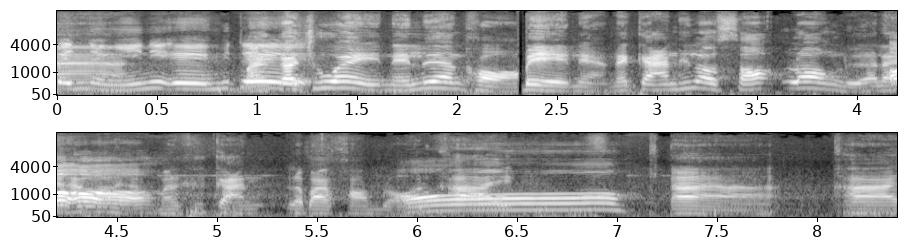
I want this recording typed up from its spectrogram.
เป็นอย่างนี้นี่เองพี่เต้มันก็ช่วยในเรื่องของเบรกเนี่ยในการที่เราเซาะล่องหรืออะไรอ๋อนะอ๋ออ๋อมันคือการระบายความร้ออ๋นอ คลายอ่าคลาย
